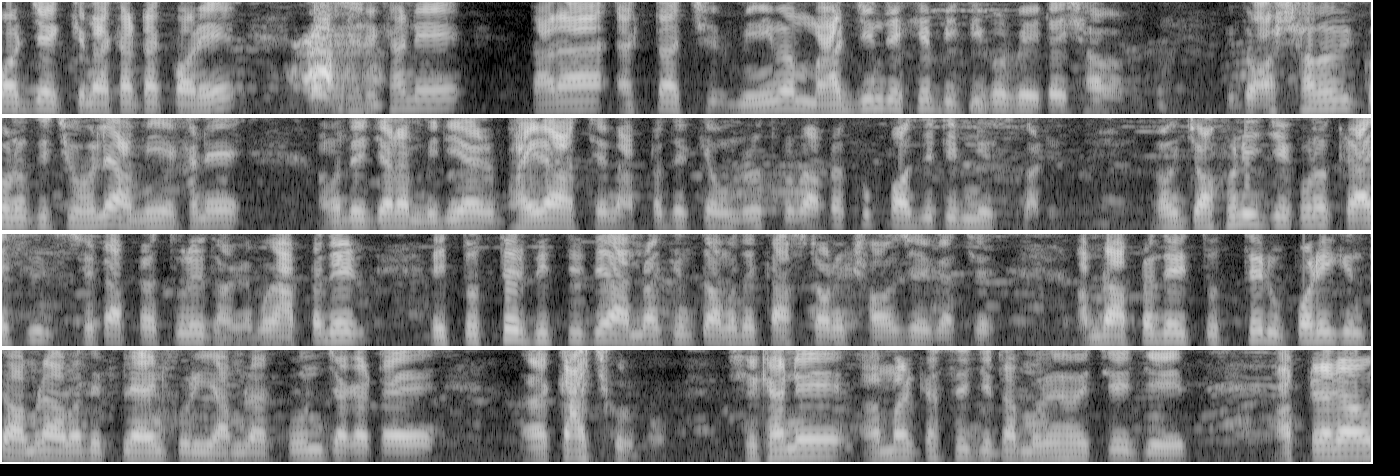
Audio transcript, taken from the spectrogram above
পর্যায়ে কেনাকাটা করে, সেখানে তারা একটা মিনিমাম মার্জিন রেখে বিক্রি করবে, এটাই স্বাভাবিক। কিন্তু অস্বাভাবিক কোনো কিছু হলে আমি এখানে আমাদের যারা মিডিয়ার ভাইরা আছেন, আপনাদেরকে অনুরোধ করব, আপনারা খুব পজিটিভ নিউজ করেন। এবং যখনই যে কোনো ক্রাইসিস সেটা আপনারা তুলে ধরেন। এবং আপনাদের এই তথ্যের ভিত্তিতে আমরা কিন্তু আমাদের কাজটা অনেক সহজ হয়ে গেছে। আমরা আপনাদের এই তথ্যের উপরেই কিন্তু আমরা আমাদের প্ল্যান করি, আমরা কোন জায়গাটায় কাজ করব। সেখানে আমার কাছে যেটা মনে হয়েছে যে, আপনারাও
